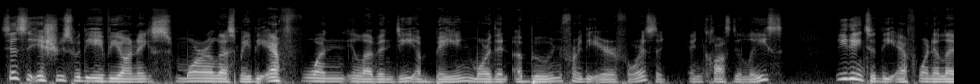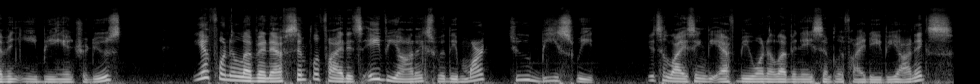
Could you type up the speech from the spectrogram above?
since the issues with the avionics more or less made the F-111D a bane more than a boon for the Air Force and caused delays, leading to the F-111E being introduced, the F-111F simplified its avionics with the Mark II-B suite, utilizing the FB-111A simplified avionics.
